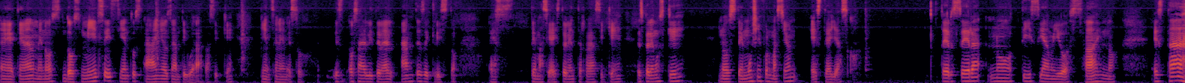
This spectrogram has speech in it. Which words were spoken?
eh, tienen al menos 2600 años de antigüedad, así que piensen en eso, o sea, literal, antes de Cristo, es demasiada historia enterrada, así que esperemos que nos dé mucha información este hallazgo. Tercera noticia, amigos. Ay, no. Esta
